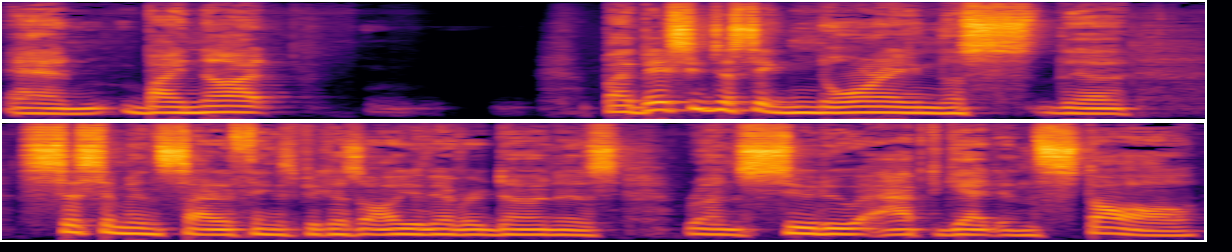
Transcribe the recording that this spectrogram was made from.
And by not, by basically just ignoring this, the, sysadmin side of things because all you've ever done is run sudo apt-get install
